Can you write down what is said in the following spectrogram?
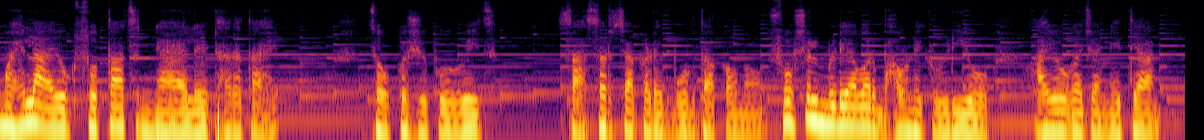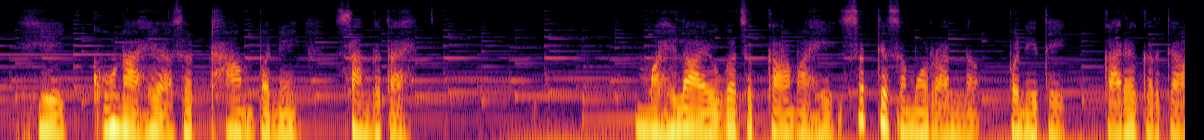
महिला आयोग स्वतःच न्यायालय ठरत आहे. चौकशीपूर्वीच सासरच्याकडे बोट दाखवणं सोशल मीडियावर भावनिक व्हिडिओ आयोगाच्या नेत्या हे खून आहे असं ठामपणे सांगत आहे महिला आयोगाचं काम आहे सत्य समोर आणणं पण येथे कार्यकर्त्या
